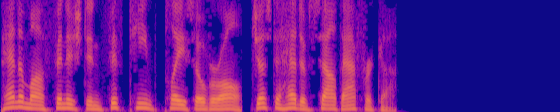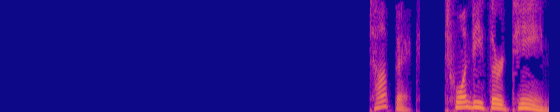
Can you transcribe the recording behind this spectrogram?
Panama finished in 15th place overall, just ahead of South Africa. 2013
